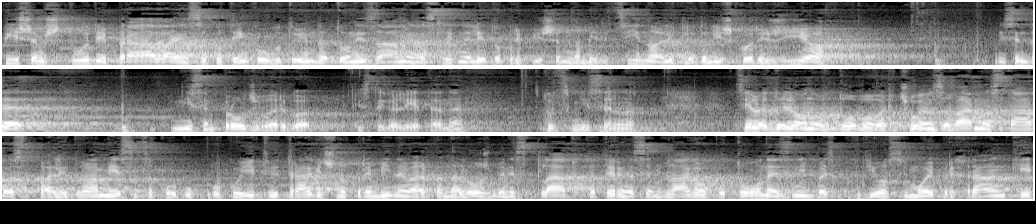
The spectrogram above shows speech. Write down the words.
Pišem študij prava in se potem, ko ugotovim, da to ni zame, naslednje leto prepišem na medicino ali gledališko režijo. Mislim, da nisem proč vrgo tistega leta. Ne? Tudi smiselno. Celo delovno dobo varčujem za varno starost, pa ali dva meseca po pokojitvi tragično preminem ali pa naložbeni sklad, v katerem sem vlagal potone, z njim pa izpotijo vsi moji prehranki,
